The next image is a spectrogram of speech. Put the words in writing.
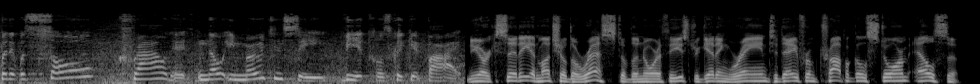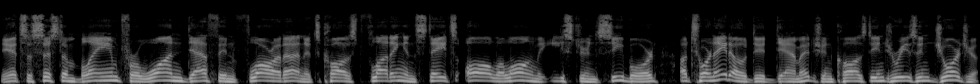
but it was so crowded, no emergency vehicles could get by. New York City and much of the rest of the Northeast are getting rain today from Tropical Storm Elsa. It's a system blamed for one death in Florida, and it's caused flooding in states all along the eastern seaboard. A tornado did damage and caused injuries in Georgia.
